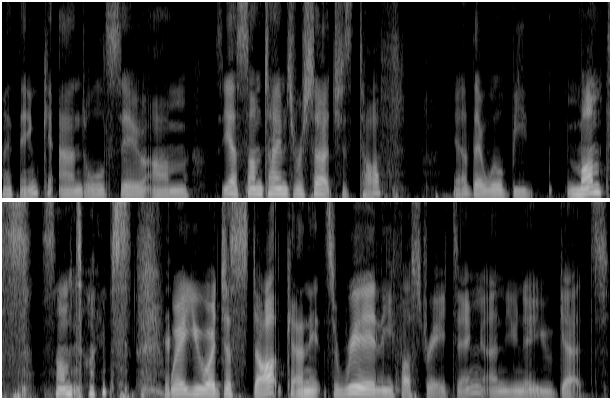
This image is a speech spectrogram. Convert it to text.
I think. And also, um, yeah, sometimes research is tough. Yeah, there will be months sometimes where you are just stuck and it's really frustrating and you know you get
